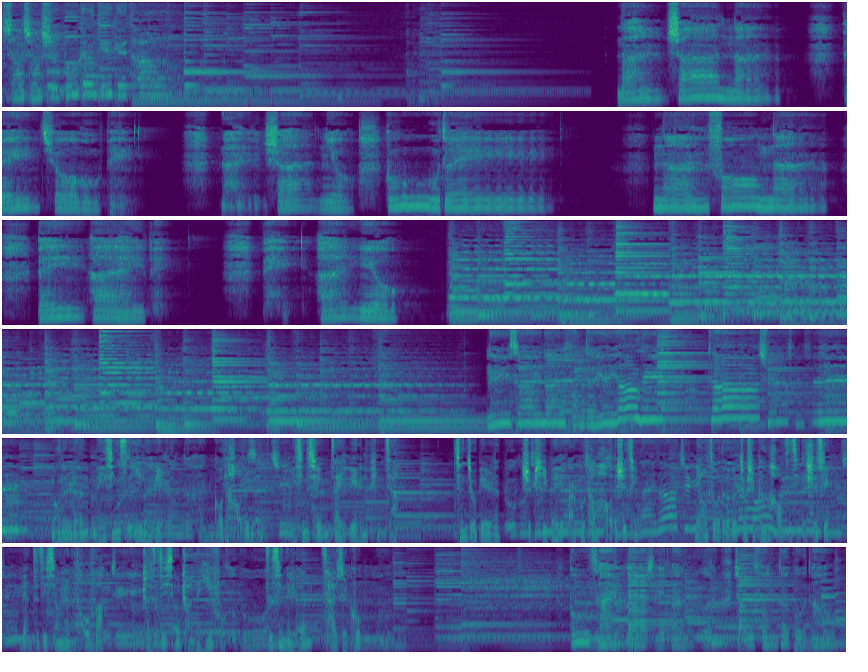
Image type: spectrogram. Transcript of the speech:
小小诗不敢递给他。南山南，北秋北。南山有古堆，南风南，北海北北海有。你在南方的艳阳忙的人没心思议论别人，过得好的人没心情在意别人的评价。迁就别人是疲惫而不讨好的事情，你要做的就是干好自己的事情，染自己想染的头发，穿自己想穿的衣服。自信的人才最酷。不再和谁谈论相逢的孤岛。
